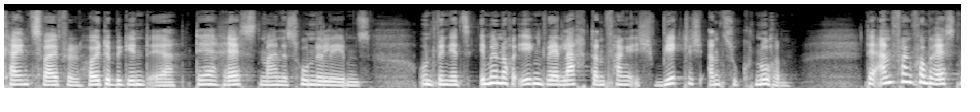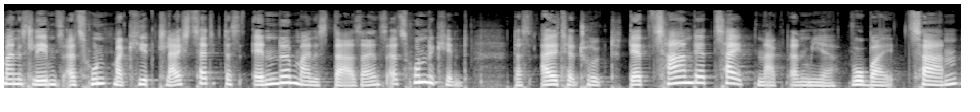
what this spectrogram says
Kein Zweifel, heute beginnt er, der Rest meines Hundelebens. Und wenn jetzt immer noch irgendwer lacht, dann fange ich wirklich an zu knurren. Der Anfang vom Rest meines Lebens als Hund markiert gleichzeitig das Ende meines Daseins als Hundekind. Das Alter drückt, der Zahn der Zeit nagt an mir, wobei Zahn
